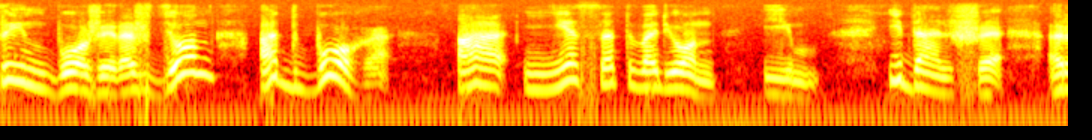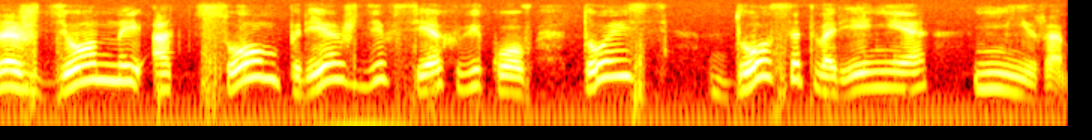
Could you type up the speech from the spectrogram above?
Сын Божий, рожден от Бога, а не сотворен им. И дальше, рожденный Отцом прежде всех веков, то есть до сотворения мира.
